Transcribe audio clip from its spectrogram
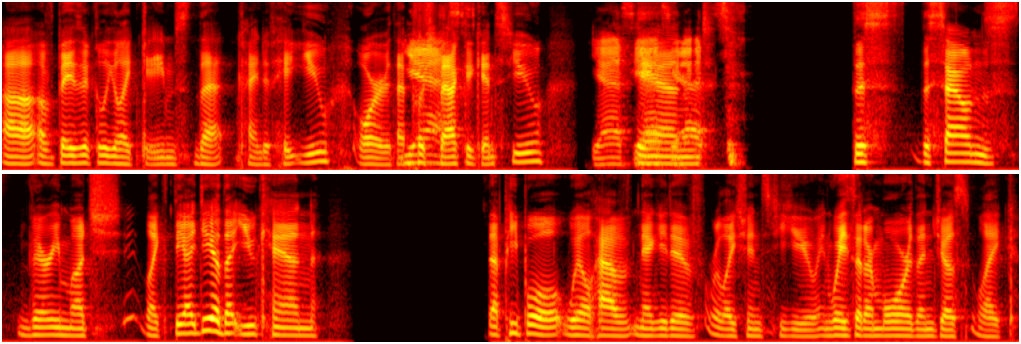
uh, of basically like games that kind of hate you or that yes. push back against you. Yes, yes, and yes. This this sounds very much like the idea that you can that people will have negative relations to you in ways that are more than just like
